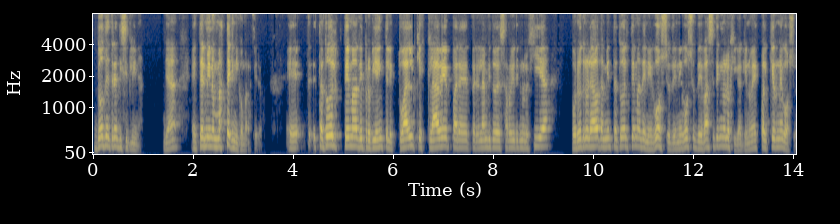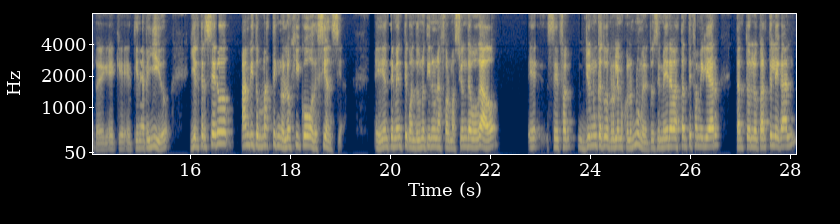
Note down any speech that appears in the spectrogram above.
dos de tres disciplinas, ¿ya? En términos más técnicos me refiero. Eh, está todo el tema de propiedad intelectual, que es clave para, para, el ámbito de desarrollo de tecnología. Por otro lado, también está todo el tema de negocios, de negocios de base tecnológica, que no es cualquier negocio, que, que tiene apellido. Y el tercero, ámbitos más tecnológicos o de ciencia. Evidentemente, cuando uno tiene una formación de abogado, eh, yo nunca tuve problemas con los números, entonces me era bastante familiar tanto la parte legal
